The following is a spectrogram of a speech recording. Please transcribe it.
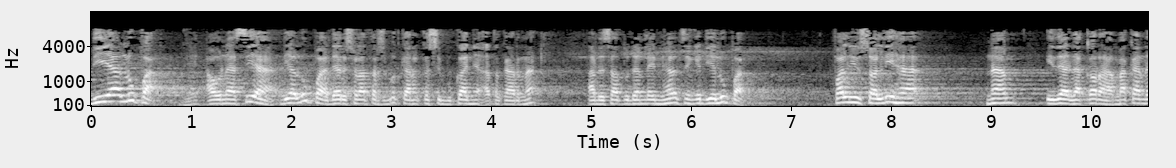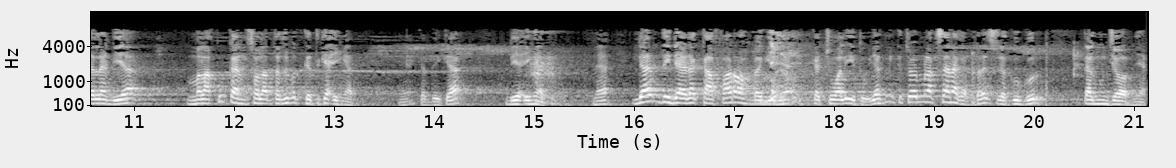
dia lupa, ya, au nasiya, dia lupa dari salat tersebut karena kesibukannya atau karena ada satu dan lain hal sehingga dia lupa. Fal yusalliha nam idza dzakaraha, maka adalah dia melakukan salat tersebut ketika ingat, ya, ketika dia ingat. Nah, dan tidak ada kafarah baginya kecuali itu, yakni kecuali melaksanakan berarti sudah gugur tanggung jawabnya.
